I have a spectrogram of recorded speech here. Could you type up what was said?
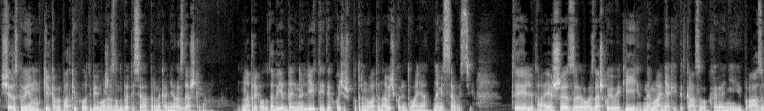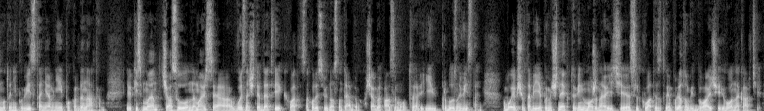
Ще розповім кілька випадків, коли тобі може знадобитися перемикання ОСДшки. Наприклад, у тебе є дальньої літ, і ти хочеш потренувати навичку орієнтування на місцевості. Ти літаєш з ОСДшкою, у якій немає ніяких підказок е, ні по азимуту, ні по відстаням, ні по координатам. І в якийсь момент часу намагаєшся визначити, де твій квад знаходиться відносно тебе, хоча б азимут е, і приблизну відстань. Або якщо в тебе є помічник, то він може навіть е, слідкувати за твоїм польотом, відбиваючи його на карті.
